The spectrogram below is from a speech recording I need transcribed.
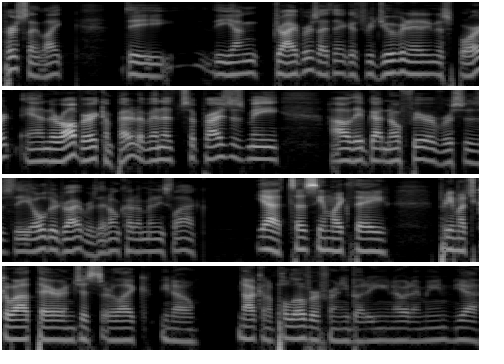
personally like the the young drivers. I think it's rejuvenating the sport, and they're all very competitive. And it surprises me how they've got no fear versus the older drivers. They don't cut them any slack. Yeah, it does seem like they pretty much go out there and just are like, you know, not going to pull over for anybody. You know what I mean? Yeah.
